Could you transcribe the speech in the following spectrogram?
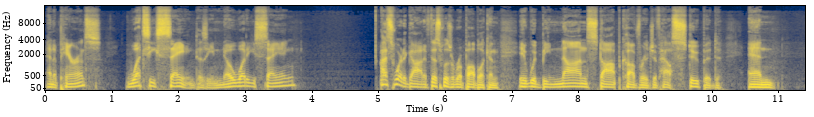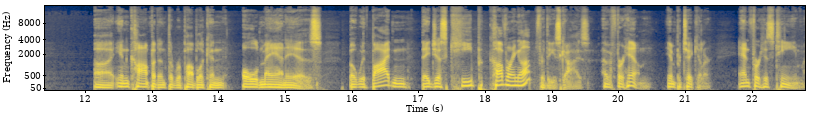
an appearance. What's he saying? Does he know what he's saying? I swear to God, if this was a Republican, it would be nonstop coverage of how stupid and uh, incompetent the Republican old man is. But with Biden, they just keep covering up for these guys, uh, for him in particular, and for his team.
